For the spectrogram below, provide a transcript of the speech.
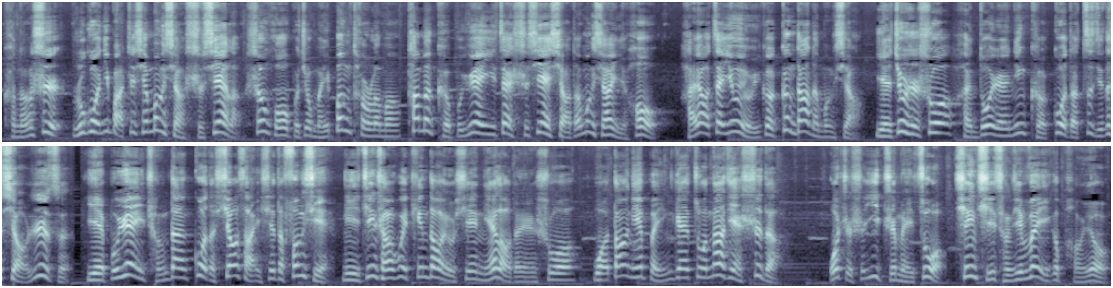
可能是，如果你把这些梦想实现了，生活不就没蹦头了吗？他们可不愿意在实现小的梦想以后，还要再拥有一个更大的梦想。也就是说，很多人宁可过得自己的小日子，也不愿意承担过得潇洒一些的风险。你经常会听到有些年老的人说：“我当年本应该做那件事的。”我只是一直没做。清奇曾经问一个朋友：“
